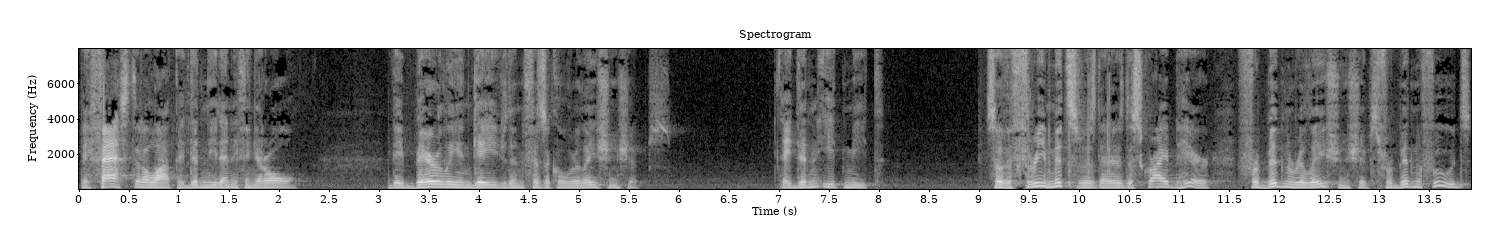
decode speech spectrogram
They fasted a lot, they didn't eat anything at all. They barely engaged in physical relationships. They didn't eat meat. So the three mitzvahs that are described here forbidden relationships, forbidden foods.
